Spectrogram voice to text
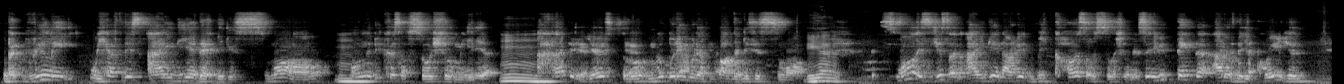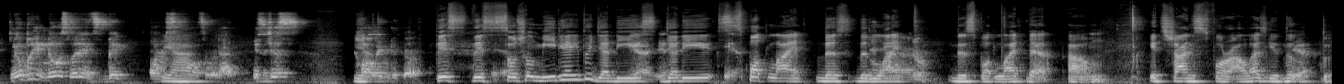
But really, we have this idea that it is small Mm. only because of social media. A hundred years ago, nobody would have thought that this is small. Yeah. Small is just an idea in our head because of social media. So if you take that out of the equation, nobody knows whether it's big or Yeah. small. So that it's just Yeah. calling gitu. This this social media itu jadi Yeah, yeah. jadi spotlight the the light True. the spotlight that um it shines for us gitu Yeah. to,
